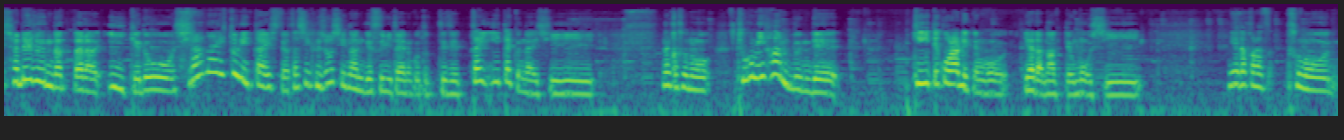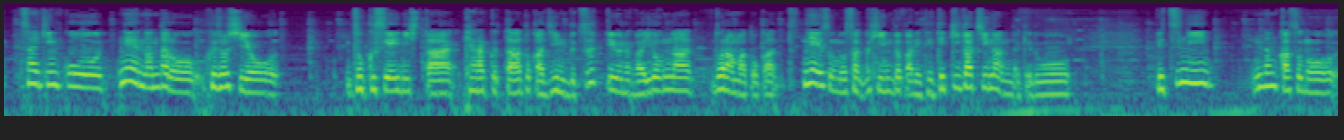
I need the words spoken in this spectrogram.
喋るんだったらいいけど、知らない人に対して私不女子なんですみたいなことって絶対言いたくないし、なんかその、興味半分で聞いてこられても嫌だなって思うし、ね、だから、その、最近こう、ね、なんだろう、不女子を属性にしたキャラクターとか人物っていうのがいろんなドラマとか、ね、その作品とかで出てきがちなんだけど、別になんかその、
